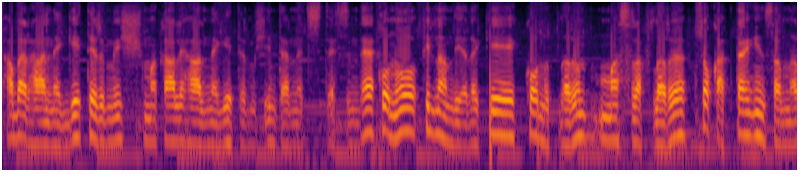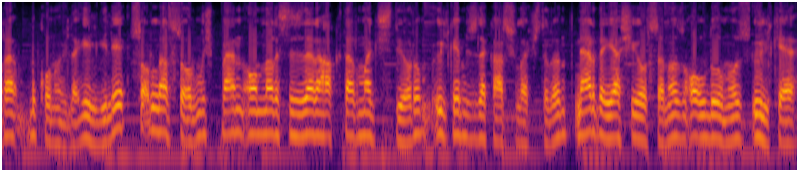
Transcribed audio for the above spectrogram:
haber haline getirmiş, makale haline getirmiş internet sitesinde. Konu Finlandiya'daki konutların masrafları. Sokakta insanlara bu konuyla ilgili sorular sormuş. Ben onları sizlere aktarmak istiyorum. Ülkemizle karşılaştırın. Nerede yaşıyorsanız olduğunuz ülke,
